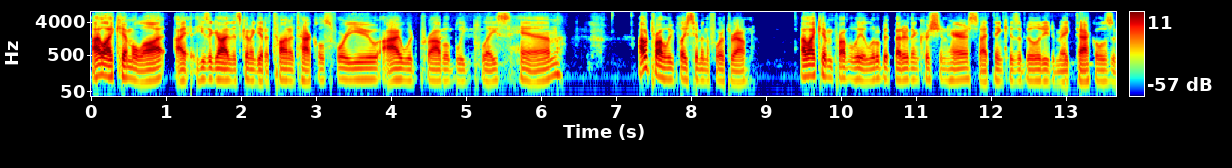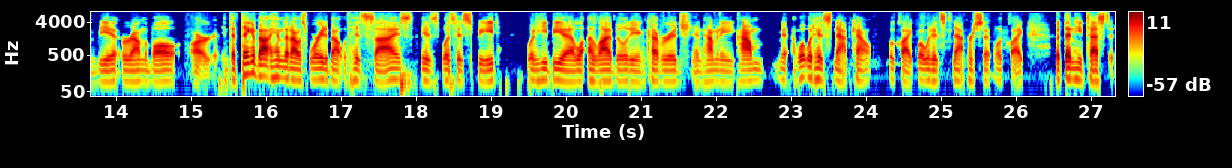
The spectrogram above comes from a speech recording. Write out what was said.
I like him a lot. I he's a guy that's going to get a ton of tackles for you. I would probably place him I would probably place him in the fourth round. I like him probably a little bit better than Christian Harris. I think his ability to make tackles and be around the ball are the thing about him that I was worried about with his size is was his speed. Would he be a, a liability in coverage and how many how what would his snap count look like? What would his snap percent look like? But then he tested,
